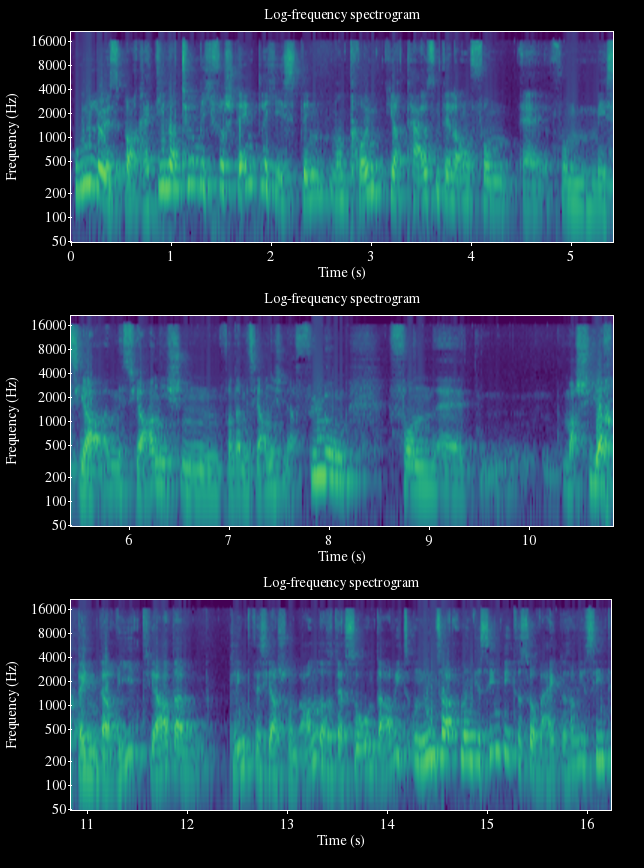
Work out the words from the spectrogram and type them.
Unlösbarkeit, die natürlich verständlich ist, denn man träumt jahrtausendelang vom, äh, vom Messia, messianischen, von der messianischen Erfüllung, von äh, Mashiach ben David, ja, da klingt es ja schon an, also der Sohn Davids. Und nun sagt man, wir sind wieder so weit. Also wir sind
